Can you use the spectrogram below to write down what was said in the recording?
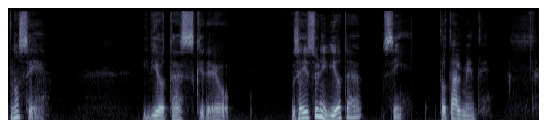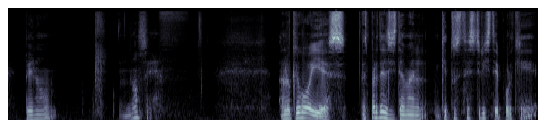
no sé, idiotas, creo. O sea, yo soy un idiota, sí, totalmente. Pero, no sé. A lo que voy es, es parte del sistema que tú estés triste porque,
